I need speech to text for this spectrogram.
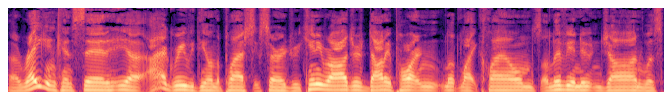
Uh, Reagan can said, "Yeah, I agree with you on the plastic surgery. Kenny Rogers, Dolly Parton looked like clowns. Olivia Newton-John was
